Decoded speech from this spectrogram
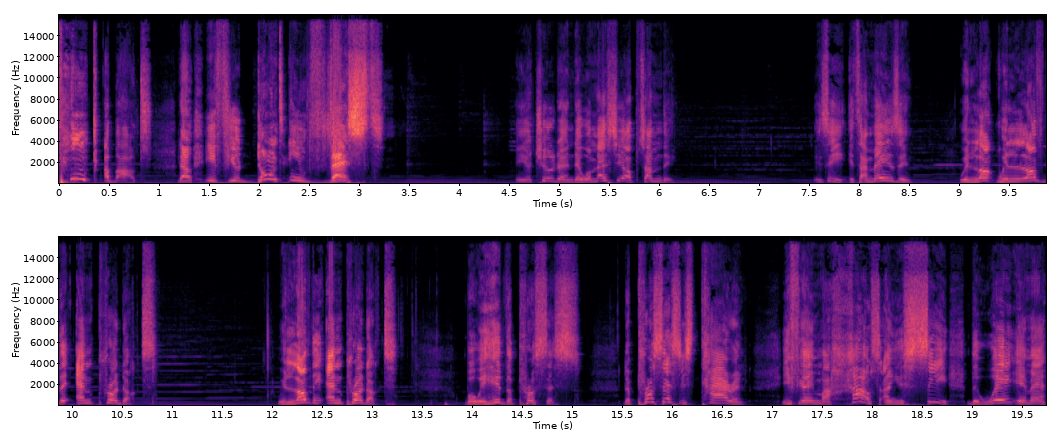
think about. Now, if you don't invest in your children, they will mess you up someday. You see, it's amazing. We love we love the end product. We love the end product, but we hate the process. The process is tiring. If you're in my house and you see the way, amen,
